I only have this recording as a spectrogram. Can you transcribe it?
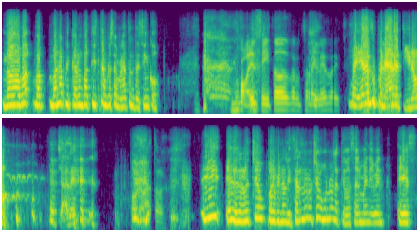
No, va, va, van a aplicar un Batista en WrestleMania 35. Pobrecito, se regresa. Güey, era su pelea de retiro. Chale. Pobre vato. Y en la noche, para finalizar la noche 1, la que va a ser main event es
